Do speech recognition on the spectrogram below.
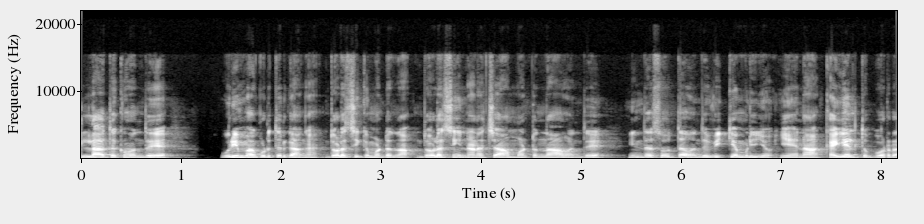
எல்லாத்துக்கும் வந்து உரிமை கொடுத்துருக்காங்க. துளசிக்கு மட்டும்தான். துளசி நினச்சா மட்டும்தான் வந்து இந்த சொத்தை வந்து விற்க முடியும். ஏன்னா கையெழுத்து போடுற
